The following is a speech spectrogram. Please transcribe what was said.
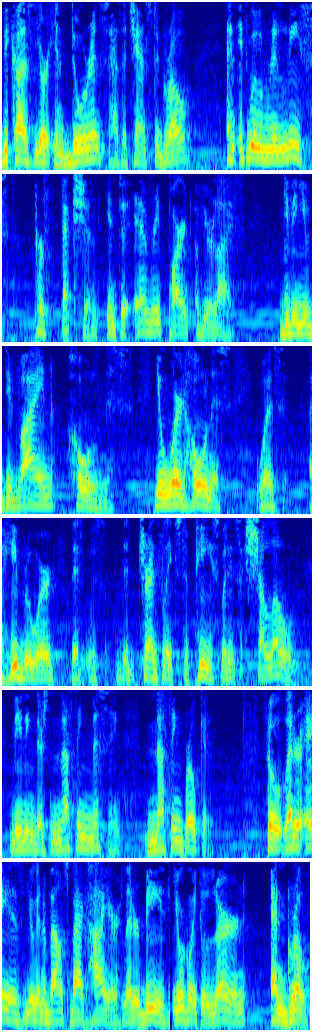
because your endurance has a chance to grow and it will release perfection into every part of your life, giving you divine wholeness. Your word wholeness was a Hebrew word that was that translates to peace, but it's shalom, meaning there's nothing missing, nothing broken. So letter A is you're going to bounce back higher. Letter B is you're going to learn and grow.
